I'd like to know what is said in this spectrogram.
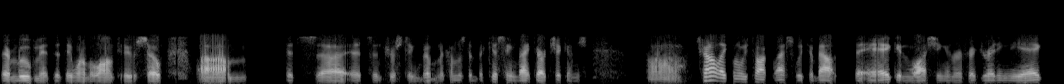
their movement that they want to belong to. So um it's uh it's interesting. But when it comes to kissing backyard chickens, uh, kind of like when we talked last week about the egg and washing and refrigerating the egg,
